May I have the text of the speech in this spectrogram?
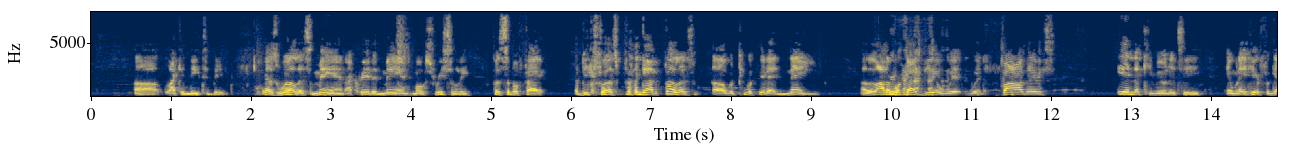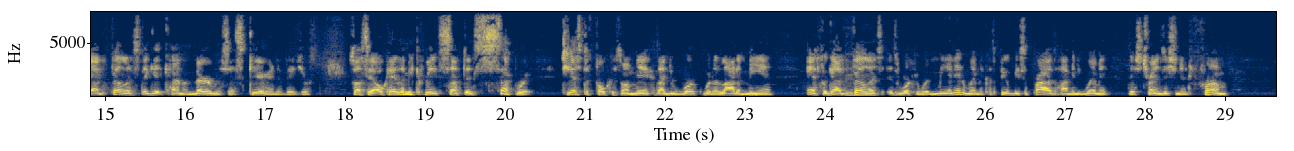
uh, like it needs to be. As well as man, I created man most recently for the simple fact because I got fellas uh, when people hear that name. A lot of work I deal with with fathers in the community and when they hear forgotten felons, they get kind of nervous and scare individuals. So I said, okay, let me create something separate just to focus on men because I do work with a lot of men. And Forgotten mm-hmm. Felons is working with men and women because people be surprised at how many women that's transitioning from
